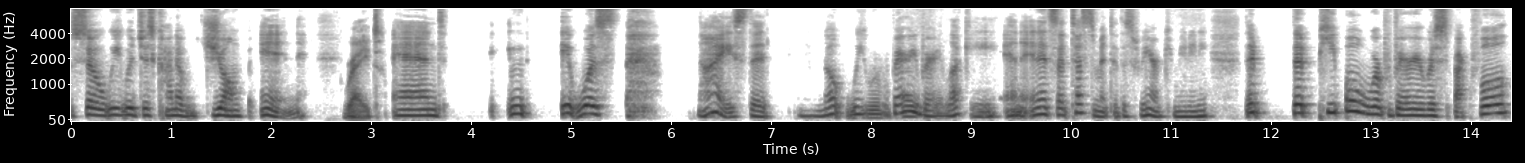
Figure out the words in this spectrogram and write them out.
so we would just kind of jump in. right. And it was nice that no, we were very, very lucky. And, and it's a testament to the swinger community that that people were very respectful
